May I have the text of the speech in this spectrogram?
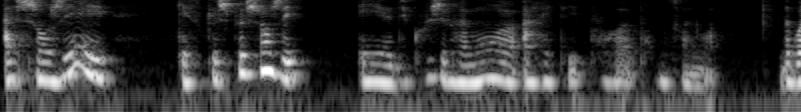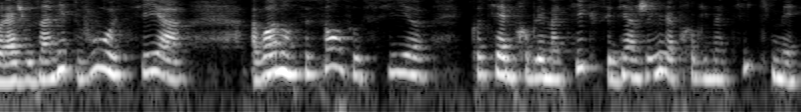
à changer et qu'est-ce que je peux changer? Et euh, du coup, j'ai vraiment euh, arrêté pour euh, prendre soin de moi. Donc voilà, je vous invite, vous aussi, à, à voir dans ce sens aussi, quand il y a une problématique, c'est bien, j'ai eu la problématique, mais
